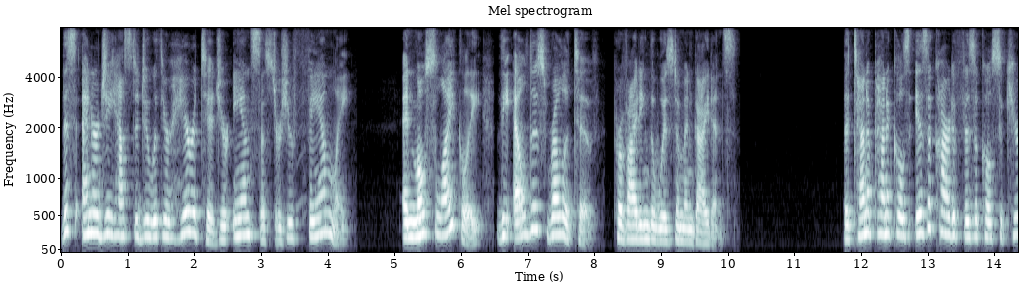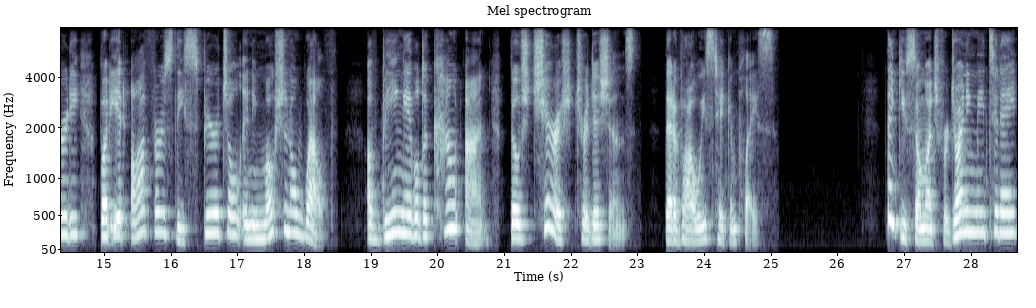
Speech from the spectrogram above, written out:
This energy has to do with your heritage, your ancestors, your family, and most likely the eldest relative providing the wisdom and guidance. The Ten of Pentacles is a card of physical security, but it offers the spiritual and emotional wealth of being able to count on those cherished traditions that have always taken place. Thank you so much for joining me today.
